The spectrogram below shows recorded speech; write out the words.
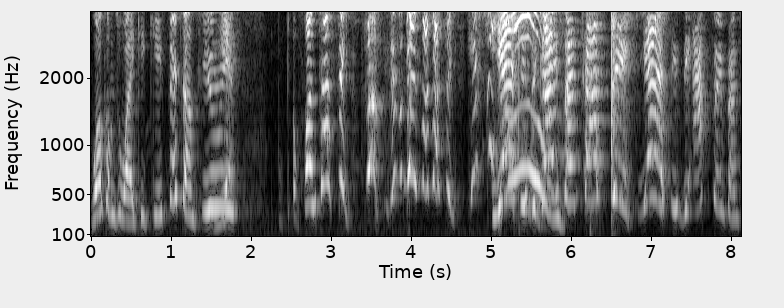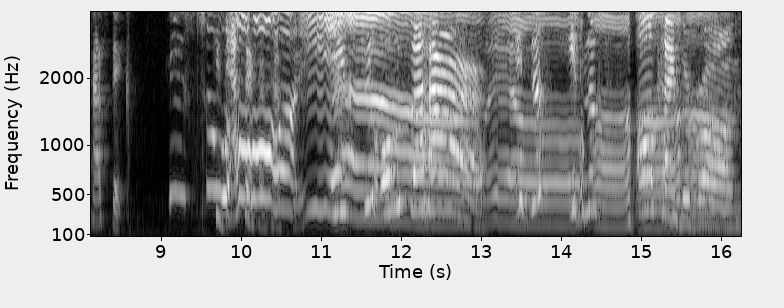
Welcome to Waikiki, Fate and Furies. Fantastic. Fuck, is the guy fantastic? He's too Yes, he's the guy Fantastic. Yes, he's the actor in Fantastic. He's too He's the actor in old. Fantastic. He's too old for her. It just it looked all kinds of wrong.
